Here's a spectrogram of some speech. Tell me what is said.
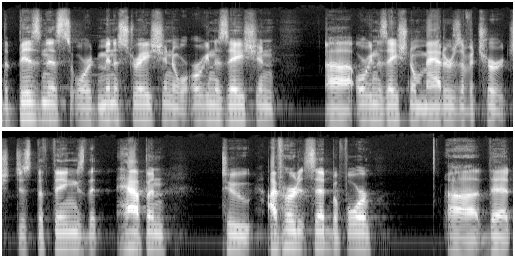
the business or administration or organization, uh, organizational matters of a church, just the things that happen to, I've heard it said before uh, that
